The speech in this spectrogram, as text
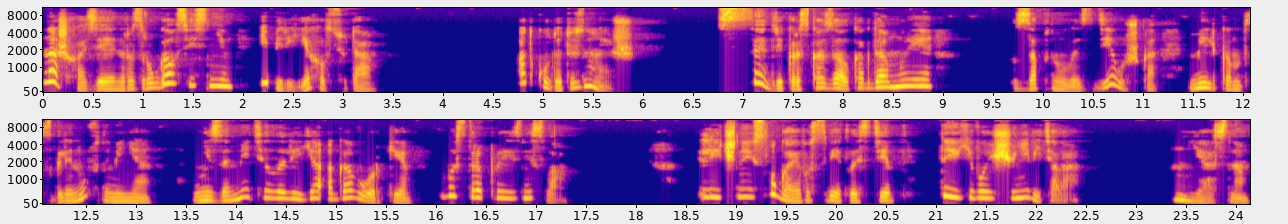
Наш хозяин разругался с ним и переехал сюда. Откуда ты знаешь? Седрик рассказал, когда мы запнулась девушка, мельком взглянув на меня не заметила ли я оговорки, быстро произнесла. «Личный слуга его светлости. Ты его еще не видела?» «Ясно.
